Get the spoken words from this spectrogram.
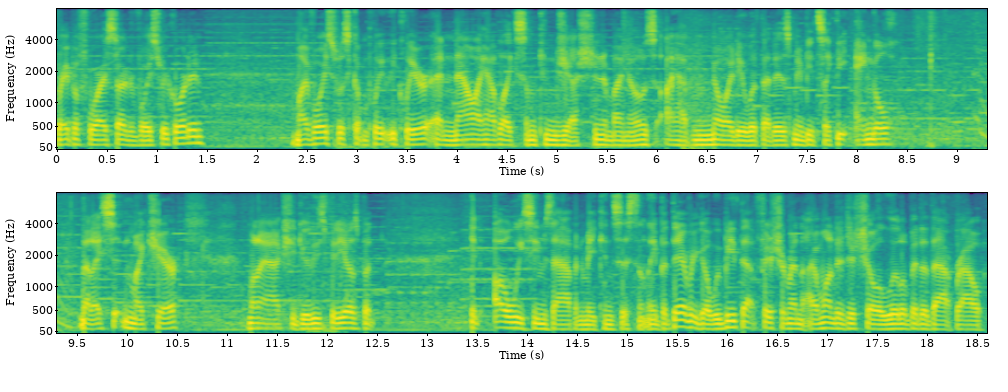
right before I started voice recording, my voice was completely clear and now I have like some congestion in my nose. I have no idea what that is. Maybe it's like the angle that I sit in my chair when I actually do these videos, but it always seems to happen to me consistently. But there we go. We beat that fisherman. I wanted to show a little bit of that route.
